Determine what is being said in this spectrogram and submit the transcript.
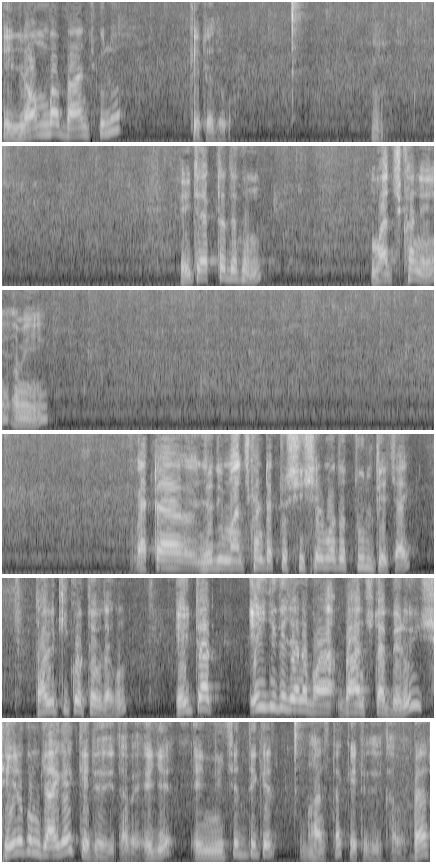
এই লম্বা ব্রাঞ্চগুলো কেটে দেবো। হুম। এইটা একটা দেখুন মাঝখানে আমি একটা যদি মাঝখানটা একটু শীষের মতো তুলতে চাই, তাহলে কি করতে হবে দেখুন এইটার এই দিকে যেন ব্রাঞ্চটা বেরোই সেই রকম জায়গায় কেটে দিতে হবে। এই যে, এই নিচের দিকে ভাঁজটা কেটে দিতে হবে, ব্যাস।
